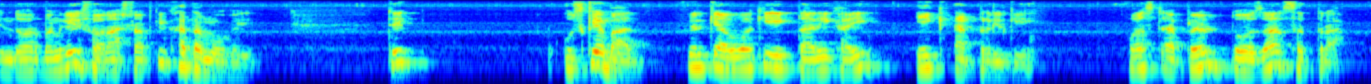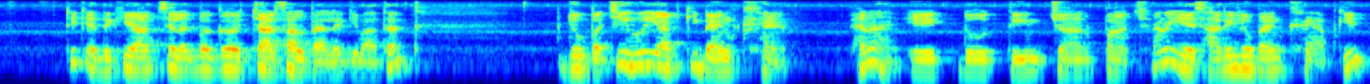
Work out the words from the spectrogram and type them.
इंदौर बन गई, सौराष्ट्र आपकी ख़त्म हो गई। ठीक? उसके बाद फिर क्या हुआ कि एक तारीख आई, एक अप्रैल की फ़र्स्ट अप्रैल 2017 ठीक है, देखिए, आज से लगभग चार साल पहले की बात है। जो बची हुई आपकी बैंक हैं, है ना? एक, दो, तीन, चार, पाँच, है ना? ये सारी जो बैंक हैं आपकी,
